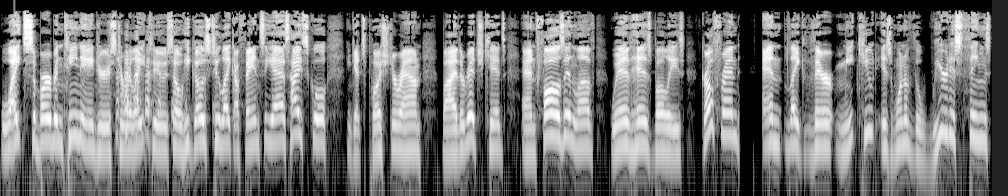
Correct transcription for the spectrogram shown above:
white suburban teenagers to relate to. So he goes to like a fancy ass high school and gets pushed around by the rich kids and falls in love with his bully's girlfriend. And like their meet cute is one of the weirdest things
